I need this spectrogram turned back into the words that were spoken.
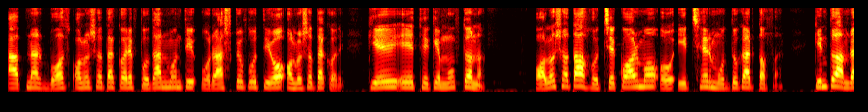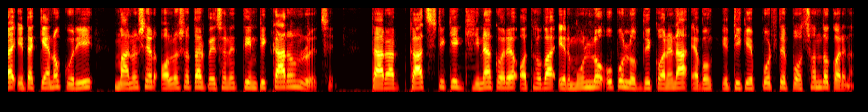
আপনার বস অলসতা করে, প্রধানমন্ত্রী ও রাষ্ট্রপতিও অলসতা করে। কে এ থেকে মুক্ত নয়। অলসতা হচ্ছে কর্ম ও ইচ্ছের মধ্যকার তফাৎ। কিন্তু আমরা এটা কেন করি? মানুষের অলসতার পেছনে তিনটি কারণ রয়েছে। তারা কাজটিকে ঘৃণা করে অথবা এর মূল্য উপলব্ধি করে না এবং এটিকে পড়তে পছন্দ করে না।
